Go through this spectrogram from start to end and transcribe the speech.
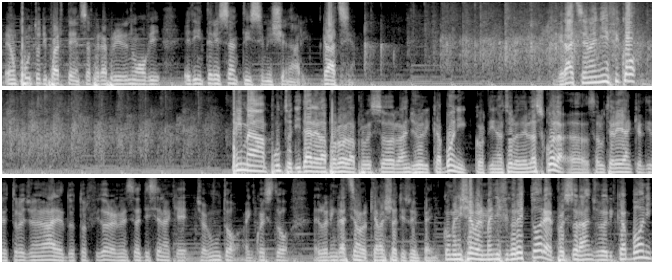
è un punto di partenza per aprire nuovi ed interessantissimi scenari. Grazie. Grazie Magnifico. Prima appunto di dare la parola al professor Angelo Riccaboni, coordinatore della scuola, eh, saluterei anche il direttore generale, il dottor Fidore dell'Università di Siena che ci è venuto in questo e lo ringraziamo perché ha lasciato i suoi impegni. Come diceva il magnifico rettore, il professor Angelo Riccaboni,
